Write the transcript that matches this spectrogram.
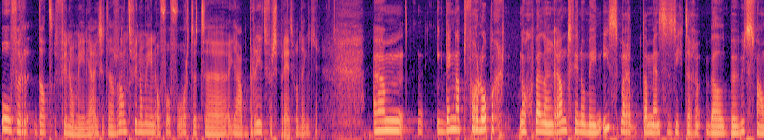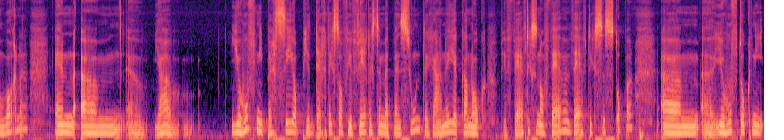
over dat fenomeen? Is het een randfenomeen of, wordt het uh, ja, breed verspreid? Wat denk je? Um, ik denk dat het voorlopig nog wel een randfenomeen is, maar dat mensen zich er wel bewust van worden. En um, uh, ja, je hoeft niet per se op je dertigste of je veertigste met pensioen te gaan. Hè. Je kan ook op je vijftigste of 55ste stoppen. Um, uh, je hoeft ook niet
